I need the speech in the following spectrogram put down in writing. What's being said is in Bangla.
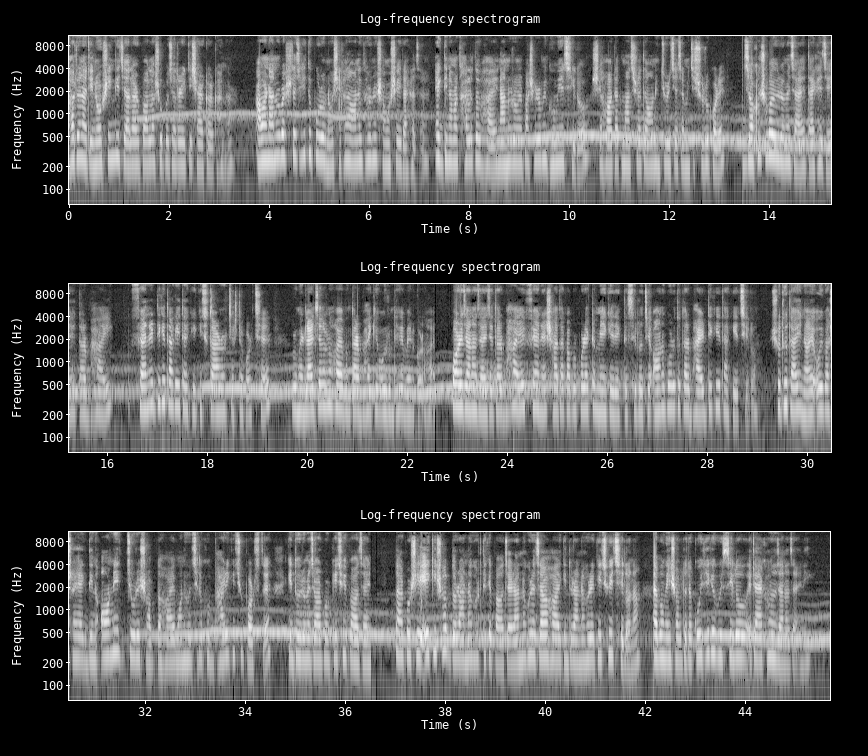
ঘটনাটি নরসিংদী জেলার পলাশ উপজেলার একটি সার কারখানার। আমার নানুর বাসাটা যেহেতু পুরনো, সেখানে অনেক ধরনের সমস্যাই দেখা যায়। একদিন আমার খালাতো ভাই নানুর রুমের পাশের রুমে ঘুমিয়েছিল। সে হঠাৎ মাঝরাতে অনেক জোরে চেঁচামেচি শুরু করে। যখন সবাই ওই রুমে যায়, দেখে যে তার ভাই ফ্যানের দিকে তাকিয়ে তাকিয়ে কিছু তাড়ানোর চেষ্টা করছে। রুমের লাইট জ্বালানো হয় এবং তার ভাইকে ওই রুম থেকে বের করা হয়। পরে জানা যায় যে তার ভাই ফ্যানে সাদা কাপড় পরে একটা মেয়েকে দেখতেছিল যে অনবরত তার ভাইয়ের দিকেই তাকিয়েছিল। শুধু তাই নয়, ওই বাসায় একদিন অনেক জোরে শব্দ হয়, মনে হচ্ছিল খুব ভারী কিছু পড়ছে, কিন্তু ওই রুমে যাওয়ার পর কিছুই পাওয়া যায় তারপর সেই একই শব্দ রান্নাঘর থেকে পাওয়া যায়। রান্নাঘরে যাওয়া হয়, কিন্তু রান্নাঘরে কিছুই ছিল না। এবং এই শব্দটা কই থেকে হয়েছিল এটা এখনও জানা যায়নি।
